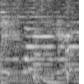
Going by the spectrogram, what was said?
It's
